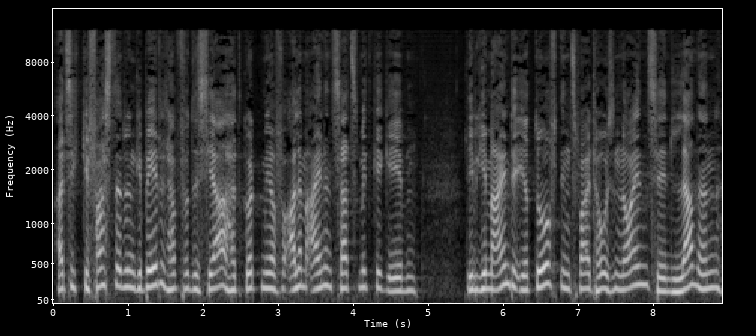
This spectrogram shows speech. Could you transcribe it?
als ich gefastet und gebetet habe für das Jahr, hat Gott mir vor allem einen Satz mitgegeben. Liebe Gemeinde, ihr dürft in 2019 lernen,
